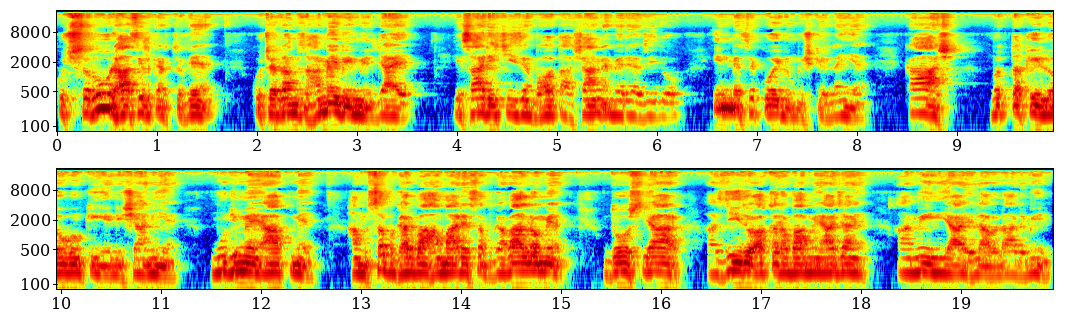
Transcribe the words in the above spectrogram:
कुछ सरूर हासिल कर सकें कुछ रमज़ हमें भी मिल जाए। ये सारी चीज़ें बहुत आसान है मेरे अजीज़ों, इनमें से कोई भी मुश्किल नहीं है। काश मुत्तकी लोगों की ये निशानी है मुझमें, आप में, हम सब घरवा हमारे सब गवालों में, दोस्त यार, अज़ीज़ व अकरबा में आ जाएँ। आमीन या आलमीन।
